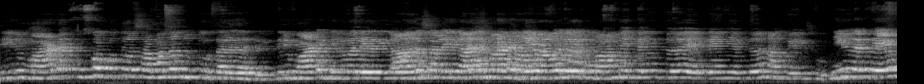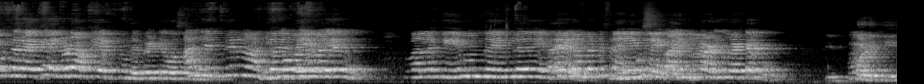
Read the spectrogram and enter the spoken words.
దీని మాట ఇంకొకరితో సంబంధం తల్లిదండ్రులు దీని మాట గెలవలేదు ఆలోచన లేదు, ఆయన మాట గెలవలేదు. మా అమ్మ ఎట్లా చెప్తుందో ఎట్లా ఏం చెప్తుందో నాకు తెలుసు. నీ దగ్గర ఏమున్నదైతే ఎన్నడూ అప్పు చెప్తుండే పెట్టి అని వస్తుంది చెప్పారు వాళ్ళకి ఏముందో ఏం లేదు. అడుగు పెట్టకు. ఇప్పటికి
